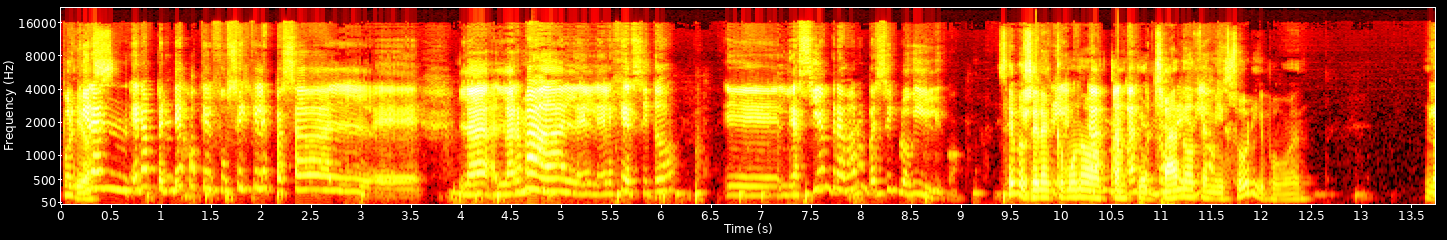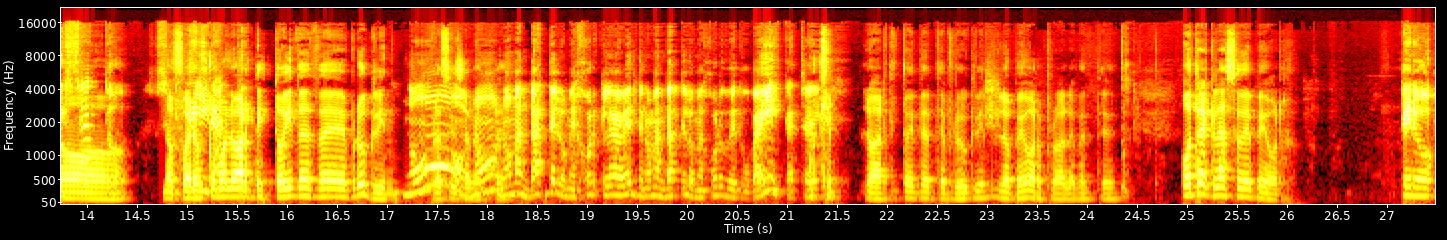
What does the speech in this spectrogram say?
Porque eran, eran pendejos que el fusil que les pasaba la, Armada, el, ejército, le hacían grabar un versículo bíblico. Sí, pues eran como unos campechanos de, Missouri, pues. No, Exacto. No fueron como los artistoides de Brooklyn. No, no, no mandaste lo mejor, claramente, no mandaste lo mejor de tu país, ¿cachai? Es que los artistoides de Brooklyn, lo peor, probablemente. Otra clase de peor. Pero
